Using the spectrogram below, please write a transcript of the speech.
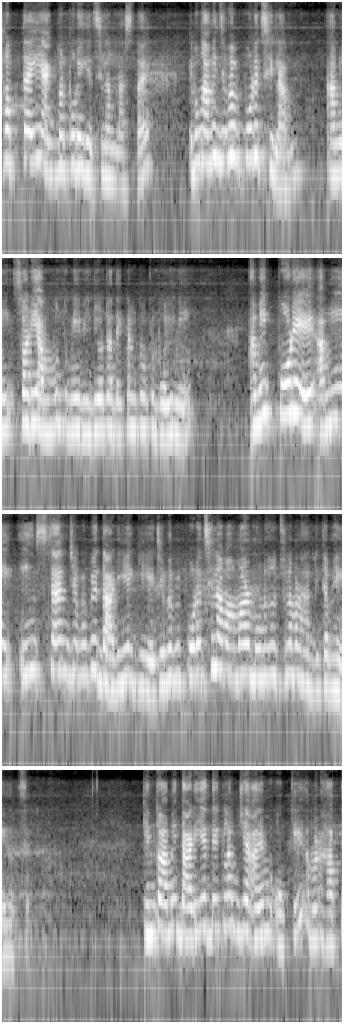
সপ্তাহে একবার পড়ে গেছিলাম রাস্তায় এবং আমি যেভাবে পড়েছিলাম, আমি সরি আম্মু, তুমি এই ভিডিওটা দেখলাম তোমাকে বলিনি, আমি পড়ে, আমি ইনস্ট্যান্ট যেভাবে দাঁড়িয়ে গিয়ে, যেভাবে পড়েছিলাম, আমার মনে হচ্ছিল আমার হাড্ডিটা ভেঙে গেছে। কিন্তু আমি দাঁড়িয়ে দেখলাম যে আই এম ওকে আমার হাতে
